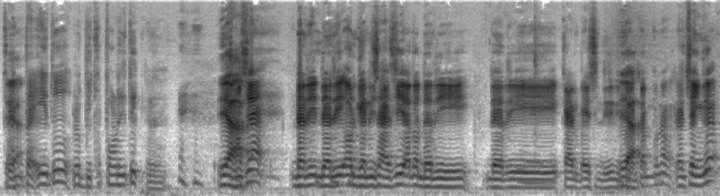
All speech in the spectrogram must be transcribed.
Ya. KNPI itu lebih ke politik Ya. maksudnya dari dari organisasi atau dari dari KNPI sendiri di Ya. Batam pun sehingga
